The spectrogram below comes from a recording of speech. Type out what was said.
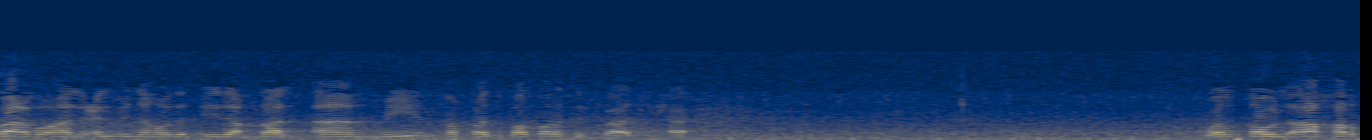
بعض أهل العلم إنه إذا قال آمين فقد بطلت الفاتحة. والقول الآخر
